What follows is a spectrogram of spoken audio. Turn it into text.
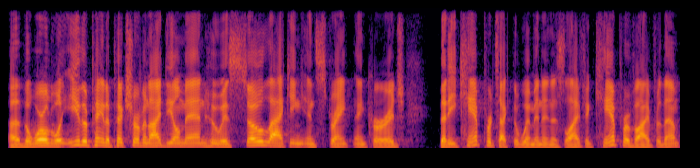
Uh, the world will either paint a picture of an ideal man who is so lacking in strength and courage that he can't protect the women in his life and can't provide for them,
